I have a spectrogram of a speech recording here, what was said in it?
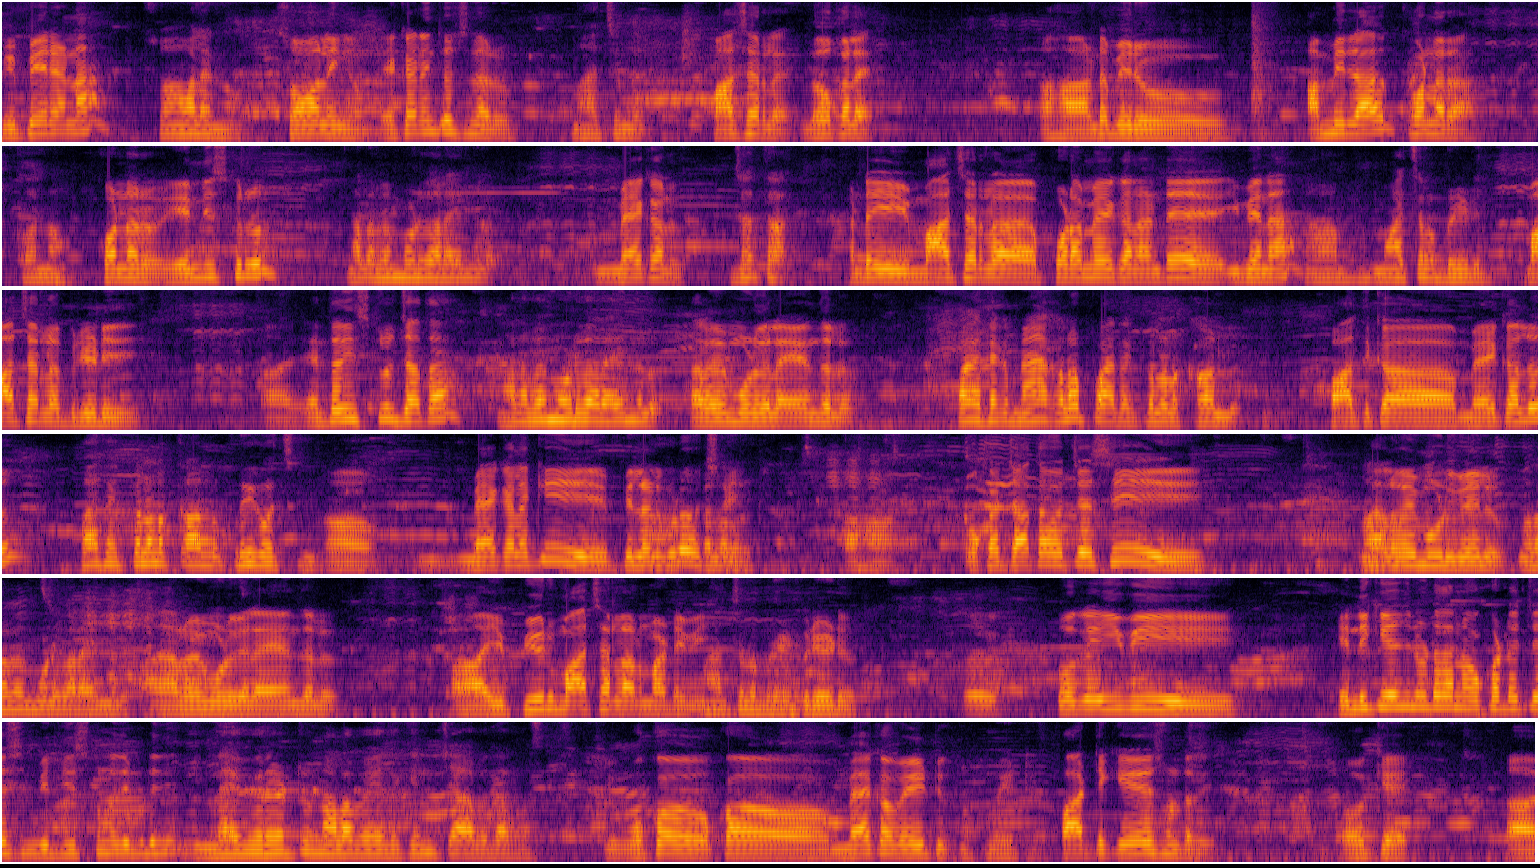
మీ పేరేనా? సోమలింగం సోమలింగం. ఎక్కడి నుంచి వచ్చినారు? మార్చింది మాచర్లే లోకలే. ఆహా అంటే మీరు అమ్మిరా కొన్నరా కొన్నాం. కొన్నారు. ఏం తీసుకురు? నలభై మూడు వేల ఐదు మేకలు. జత. అంటే ఈ మాచర్ల పొడ మేకలు అంటే ఇవేనా? ఆ, మాచల బ్రీడ్. మాచర్ల బ్రీడ్ ఇది. ఎంత తీసుకురు జత? నలభై మూడు వేల ఐదులు నలభై మూడు వేల ఐదు వందలు. పాతిక మేకలు పాతిక పిల్లల కాళ్ళు. పాతిక మేకలు? పాతిక పిల్లల కాళ్ళు ఫ్రీగా వచ్చింది మేకలకి పిల్లలు కూడా వచ్చినాయి. ఆహా. ఒక జత వచ్చేసి నలభై మూడు వేలు. నలభై మూడు వేల ఐదులు ఆ, నలభై మూడు వేల ఐదు వందలు. ఈ ప్యూర్ మాచర్లు అనమాట ఇవి. బ్రీడ్. ఓకే ఇవి ఎన్ని కేజీలు ఉంటుందని ఒకటి వచ్చేసి మీరు తీసుకున్నది ఇప్పుడు ఇది? లైవ్ రేటు నలభై ఐదు నుంచి యాభై దాకా వస్తుంది. ఒక ఒక మేక వెయిట్ వెయిట్ ఫార్టీ కేజీస్ ఉంటుంది. ఓకే.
